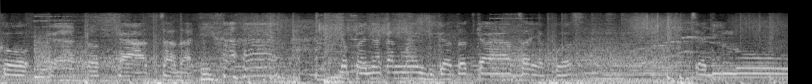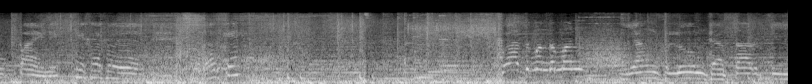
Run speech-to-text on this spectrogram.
Kok Gatot Kaca lagi? Kebanyakan main di Gatot Kaca ya bos. Jadi lupa ini. Oke. Buat teman-teman yang belum daftar di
